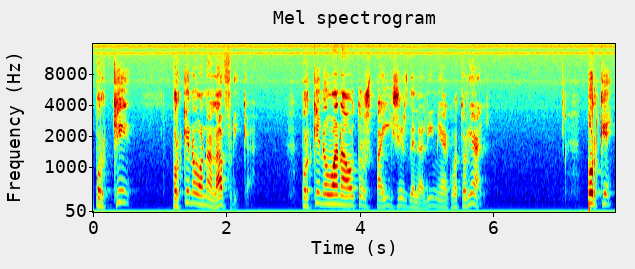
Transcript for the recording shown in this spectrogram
¿por qué, ¿por qué no van al África? ¿Por qué no van a otros países de la línea ecuatorial? Porque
